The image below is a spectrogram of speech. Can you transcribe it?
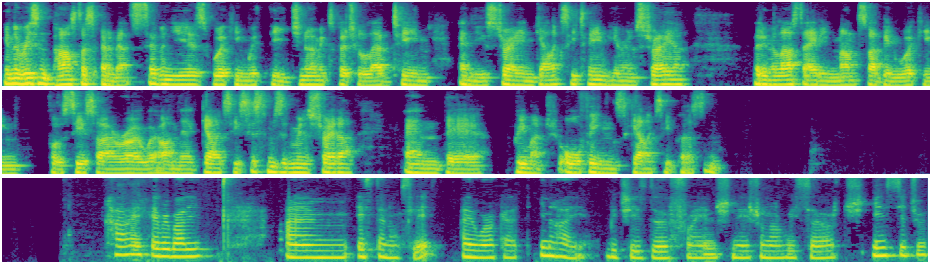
In the recent past, I spent about seven years working with the Genomics Virtual Lab team and the Australian Galaxy team here in Australia. But in the last 18 months, I've been working for the CSIRO where I'm their Galaxy Systems Administrator and their pretty much all things Galaxy person. Hi, everybody. I'm Estelle Ancelet. I work at INRAE, which is the French National Research Institute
